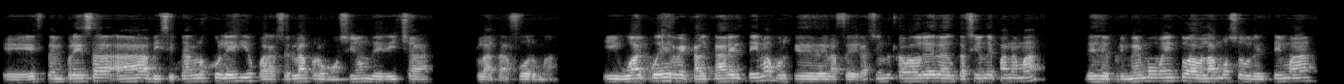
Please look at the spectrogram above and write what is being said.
esta empresa a visitar los colegios para hacer la promoción de dicha plataforma. Igual puedes recalcar el tema porque desde la Federación de Trabajadores de la Educación de Panamá, desde el primer momento hablamos sobre el tema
